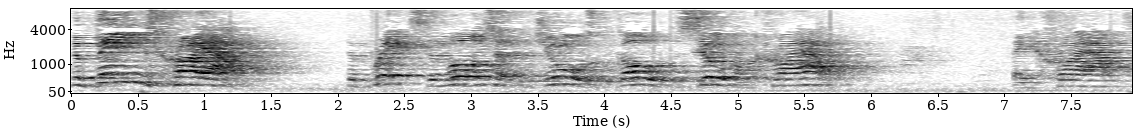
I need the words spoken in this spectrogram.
The beams cry out. The bricks, the mortar, the jewels, the gold, the silver cry out. They cry out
